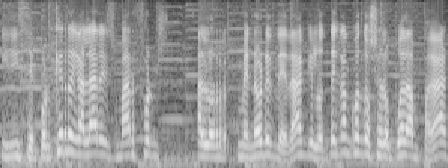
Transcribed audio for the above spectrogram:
Y dice, ¿por qué regalar smartphones a los menores de edad, que lo tengan cuando se lo puedan pagar?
